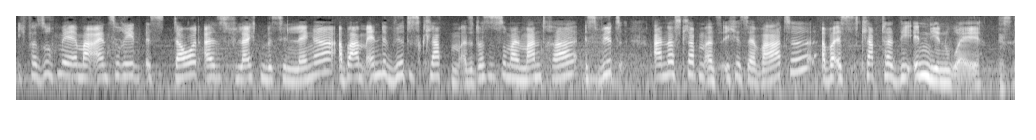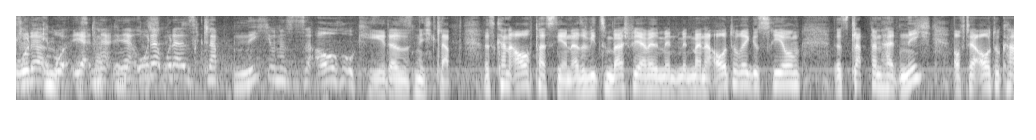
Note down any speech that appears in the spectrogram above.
Ich versuche mir immer einzureden, es dauert alles vielleicht ein bisschen länger, aber am Ende wird es klappen. Also das ist so mein Mantra. Es wird anders klappen, als ich es erwarte, aber es klappt halt the Indian way. Oder, immer, ja, na, ja, oder, oder es klappt nicht und es ist auch okay, dass es nicht klappt. Das kann auch passieren. Also wie zum Beispiel ja, mit, mit meiner Autoregistrierung. Das klappt dann halt nicht. Auf der Autokarte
